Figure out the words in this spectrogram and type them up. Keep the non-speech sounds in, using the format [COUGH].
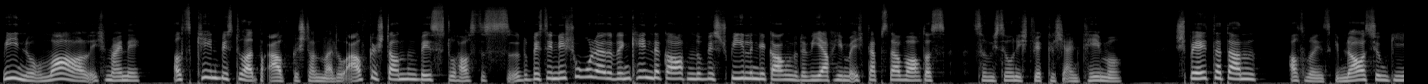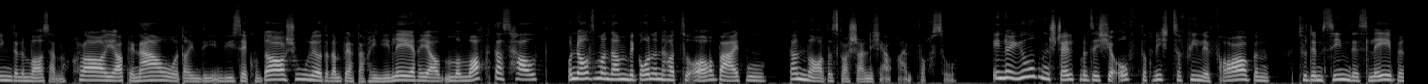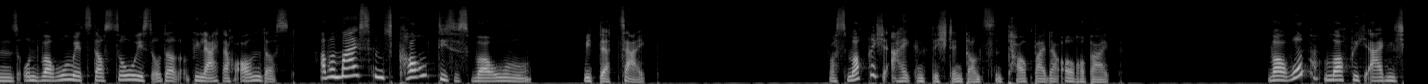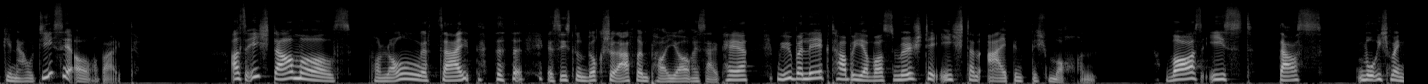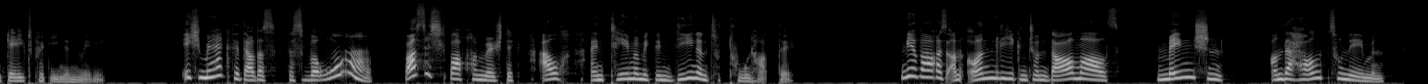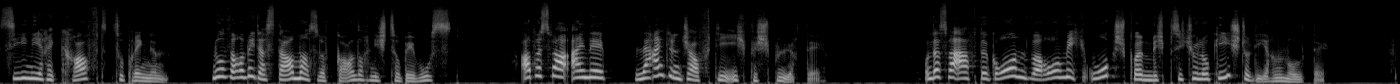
wie normal. Ich meine, als Kind bist du einfach aufgestanden, weil du aufgestanden bist. Du, hast es, du bist in die Schule oder den Kindergarten, du bist spielen gegangen oder wie auch immer. Ich glaube, da war das sowieso nicht wirklich ein Thema. Später dann als man ins Gymnasium ging, dann war es einfach klar, ja genau, oder in die, in die Sekundarschule oder dann vielleicht auch in die Lehre, ja, man macht das halt. Und als man dann begonnen hat zu arbeiten, dann war das wahrscheinlich auch einfach so. In der Jugend stellt man sich ja oft noch nicht so viele Fragen zu dem Sinn des Lebens und warum jetzt das so ist oder vielleicht auch anders. Aber meistens kommt dieses Warum mit der Zeit. Was mache ich eigentlich den ganzen Tag bei der Arbeit? Warum mache ich eigentlich genau diese Arbeit? Als ich damals vor langer Zeit, [LAUGHS] es ist nun doch schon auch ein paar Jahre seither, mir überlegt habe, ja, was möchte ich dann eigentlich machen? Was ist das, wo ich mein Geld verdienen will? Ich merkte da, dass das Warum, was ich machen möchte, auch ein Thema mit dem Dienen zu tun hatte. Mir war es an Anliegen schon damals, Menschen an der Hand zu nehmen, sie in ihre Kraft zu bringen. Nur war mir das damals noch gar noch nicht so bewusst. Aber es war eine Leidenschaft, die ich verspürte. Und das war auch der Grund, warum ich ursprünglich Psychologie studieren wollte.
